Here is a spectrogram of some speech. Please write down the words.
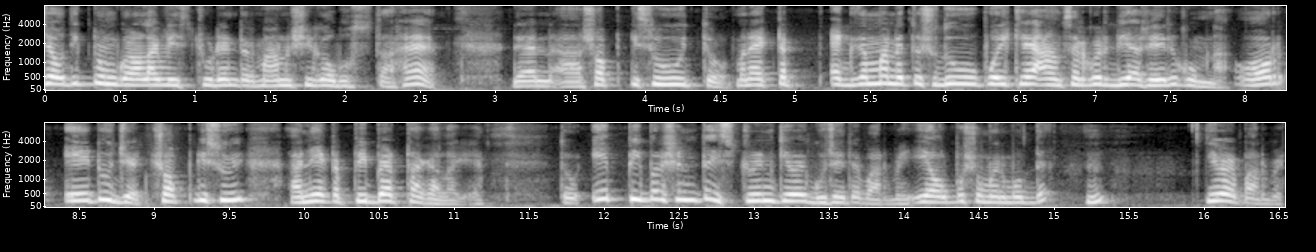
যে অতিক্রম করা লাগবে স্টুডেন্টের মানসিক অবস্থা হ্যাঁ? দেন সব কিছুই তো মানে একটা এক্সাম মানে তো শুধু পরীক্ষায় আনসার করে দিয়ে আসে এরকম না। ওর এ টু জেড সব কিছুই নিয়ে একটা প্রিপেয়ার থাকা লাগে। তো এই প্রিপারেশনটা স্টুডেন্ট কীভাবে গুছাইতে পারবে? এই অল্প সময়ের মধ্যে, হুম? কীভাবে পারবে?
